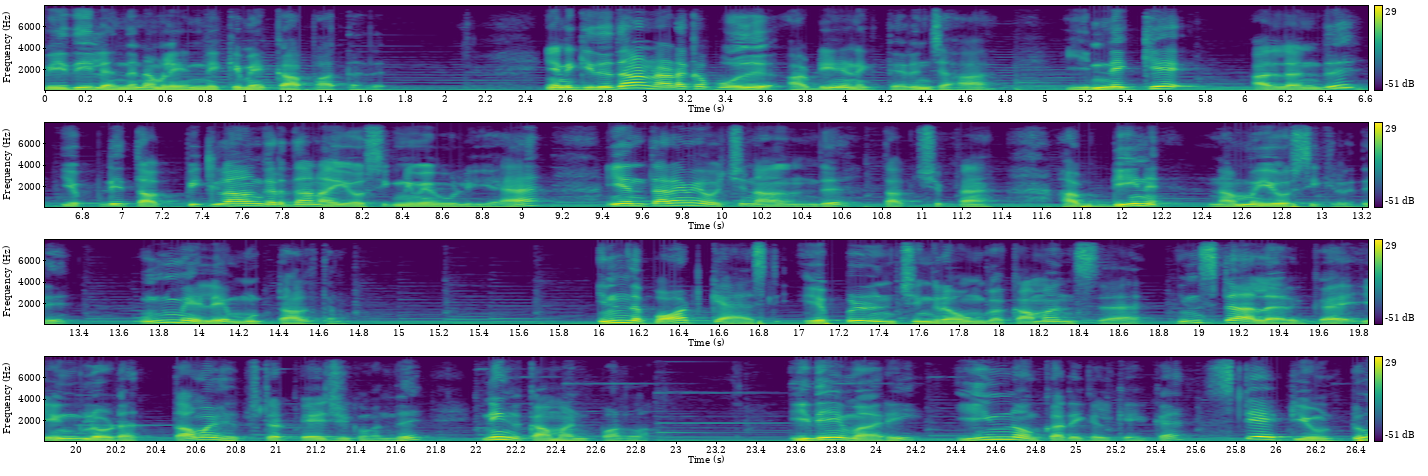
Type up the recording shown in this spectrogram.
விதியிலேருந்து நம்மளை என்றைக்குமே காப்பாற்றாது எனக்கு இதுதான் நடக்க போகுது அப்படின்னு எனக்கு தெரிஞ்சால் இன்றைக்கே அதுலேருந்து எப்படி தப்பிக்கலாங்கிறது தான் நான் யோசிக்கணுமே ஒழிய என் திறமையை வச்சு நான் வந்து தப்பிச்சுப்பேன் அப்படின்னு நம்ம யோசிக்கிறது உண்மையிலே முட்டாள்தனம். இந்த பாட்காஸ்ட் எப்படி இருந்துச்சுங்கிற உங்கள் கமெண்ட்ஸை இன்ஸ்டாவில் இருக்க எங்களோட தமிழ் ஹிப்ஸ்டர் பேஜுக்கு வந்து நீங்கள் கமெண்ட் பண்ணலாம். இதே மாதிரி இன்னும் கதைகள் கேட்க stay tune to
